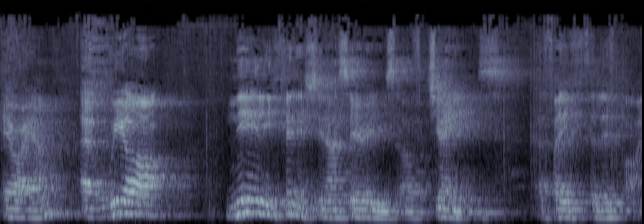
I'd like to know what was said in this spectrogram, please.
here I am. Uh, we are nearly finished in our series of James, A Faith to Live By.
